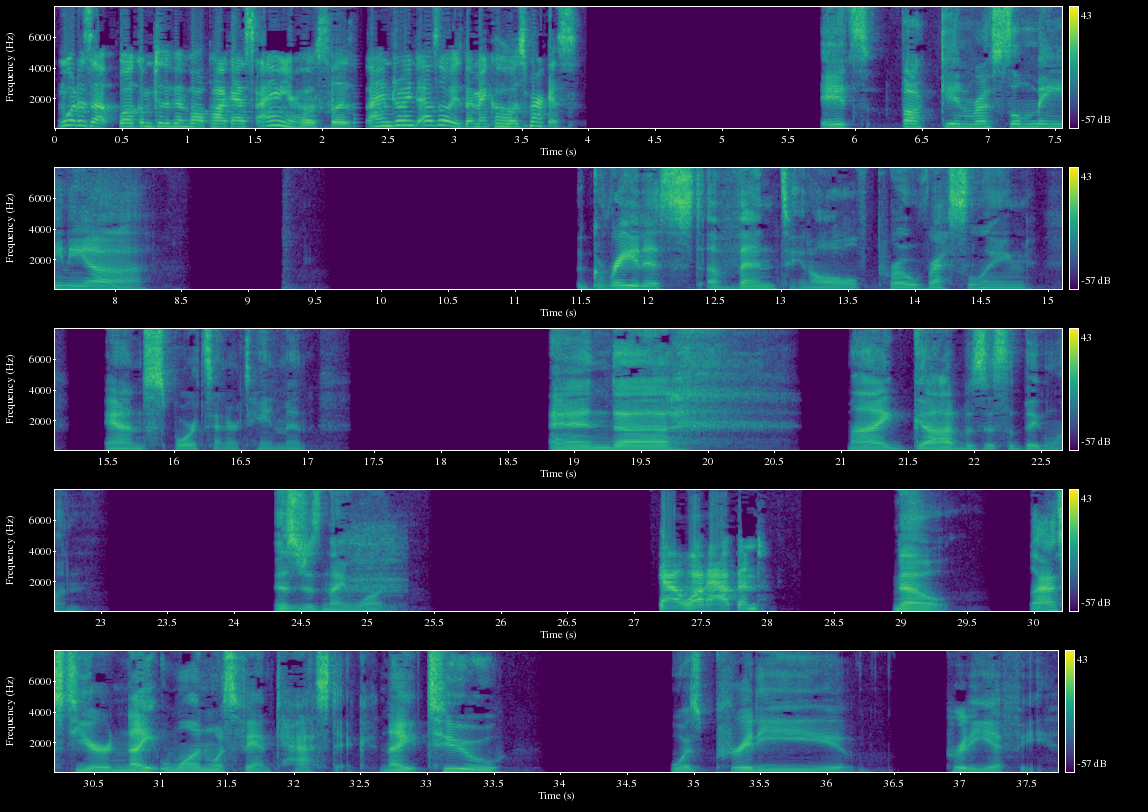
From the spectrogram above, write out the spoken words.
What is up? Welcome to the Pinfall Podcast. I am your host, Liz. I am joined, as always, by my co host, Marcus. It's fucking WrestleMania. The greatest event in all of pro wrestling and sports entertainment. And, uh, my god, was this a big one. This is just night one. Yeah, what happened? Now, last year, night one was fantastic. Night two was pretty, pretty iffy.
